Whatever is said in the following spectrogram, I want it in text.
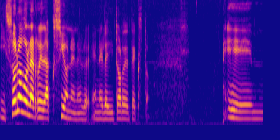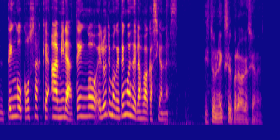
y solo hago la redacción en el, en el editor de texto. Em, tengo cosas que... Ah, mira, tengo... El último que tengo es de las vacaciones. ¿Viste un Excel para vacaciones?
